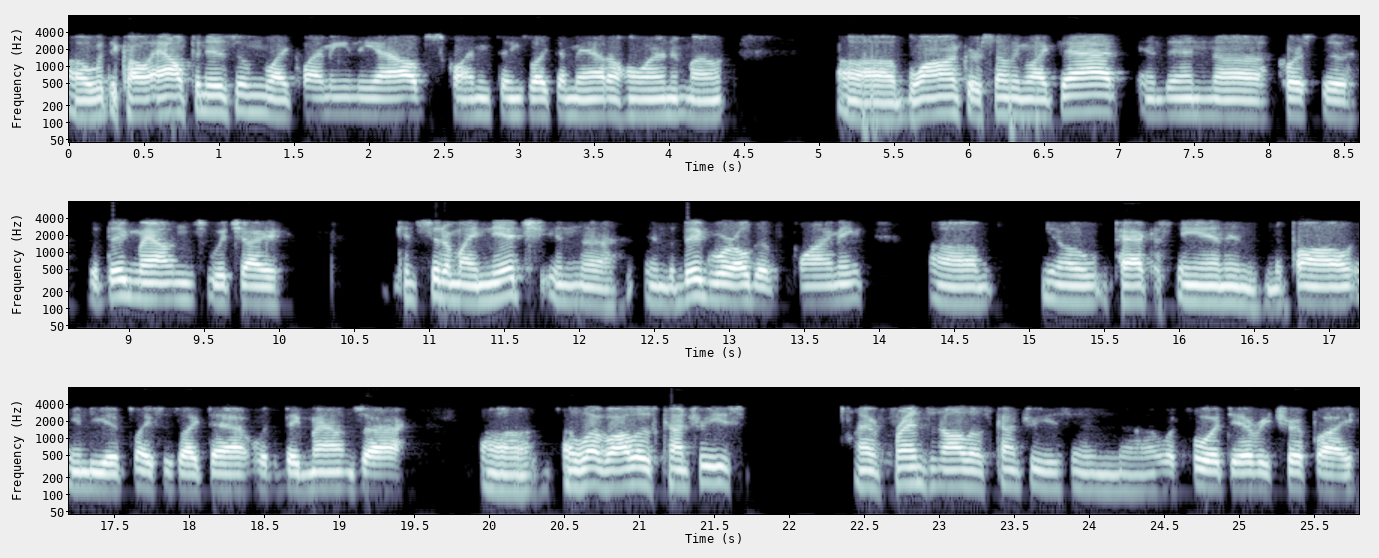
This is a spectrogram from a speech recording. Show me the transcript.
uh, what they call alpinism, like climbing in the Alps, climbing things like the Matterhorn and Mount uh, Blanc or something like that. And then, uh, of course, the the big mountains, which I consider my niche in the in the big world of climbing. Um, you know, Pakistan and Nepal, India, places like that, where the big mountains are. Uh, I love all those countries. I have friends in all those countries and uh, look forward to every trip I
